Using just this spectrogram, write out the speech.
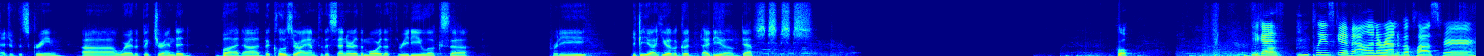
edge of the screen uh, where the picture ended. But uh, the closer I am to the center, the more the 3D looks uh, pretty. You, can, yeah, you have a good idea of depth. Cool. You guys, please give Allan a round of applause for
